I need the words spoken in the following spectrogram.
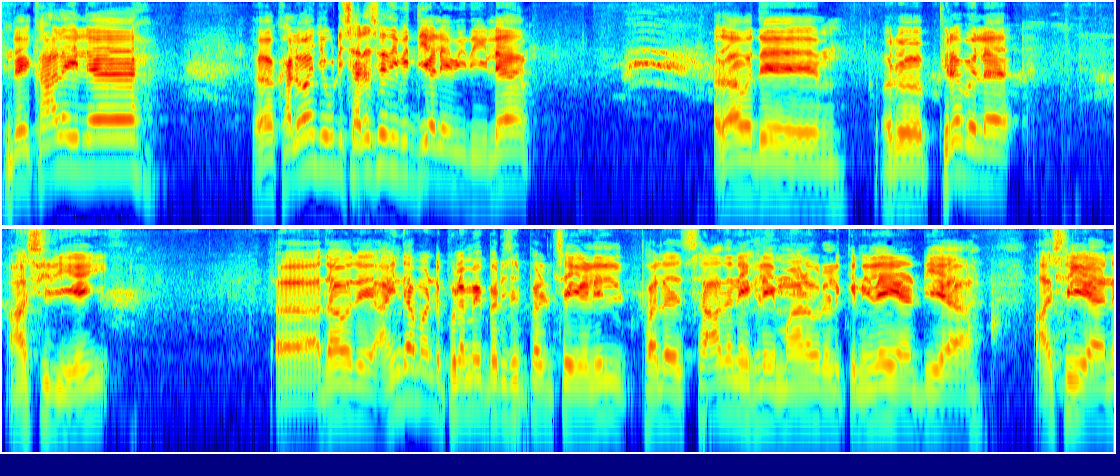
இன்றைய காலையில் களுவாஞ்சிக்குடி சரஸ்வதி வித்யாலய வீதியில் அதாவது ஒரு பிரபல ஆசிரியை அதாவது ஐந்தாம் ஆண்டு புலமை பரிசு பரீட்சைகளில் பல சாதனைகளை மாணவர்களுக்கு நிலைநாட்டிய ஆசிரியான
